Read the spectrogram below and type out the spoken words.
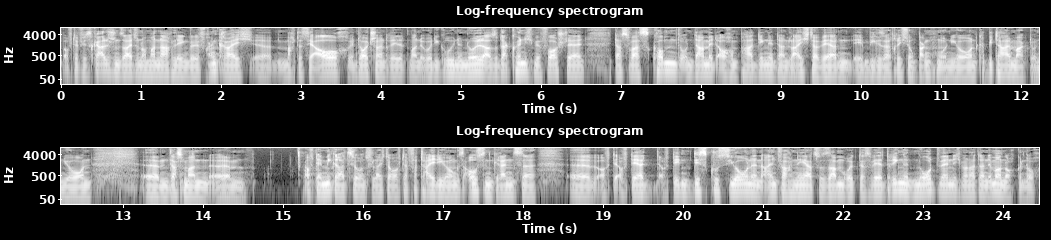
auf der fiskalischen Seite nochmal nachlegen will. Frankreich äh, macht das ja auch. In Deutschland redet man über die grüne Null. Also da könnte ich mir vorstellen, dass was kommt und damit auch ein paar Dinge dann leichter werden, eben wie gesagt Richtung Bankenunion, Kapitalmarktunion, ähm, dass man ähm, auf der Migrations-, vielleicht auch auf der Verteidigungsaußengrenze, äh, auf, der, auf, der, auf den Diskussionen einfach näher zusammenrückt. Das wäre dringend notwendig. Man hat dann immer noch genug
